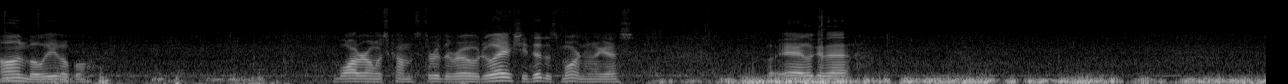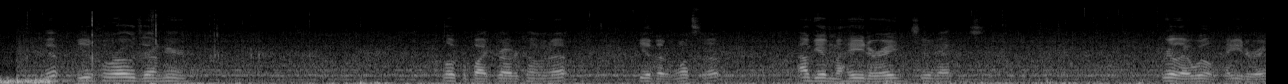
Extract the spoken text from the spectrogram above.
Unbelievable. Water almost comes through the road. Well, actually did this morning, I guess. But yeah, look at that. Yep, beautiful roads down here. Local bike rider coming up. Give it a what's up. I'll give him a hater, eh? See what happens. Really, I will. Hater, eh?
